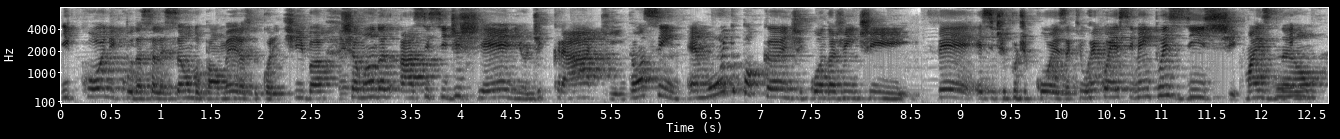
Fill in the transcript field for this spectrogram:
icônico da seleção do Palmeiras, do Coritiba, chamando a Cici de de gênio, de craque. Então, assim, é muito tocante quando a gente vê esse tipo de coisa, que o reconhecimento existe, mas não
